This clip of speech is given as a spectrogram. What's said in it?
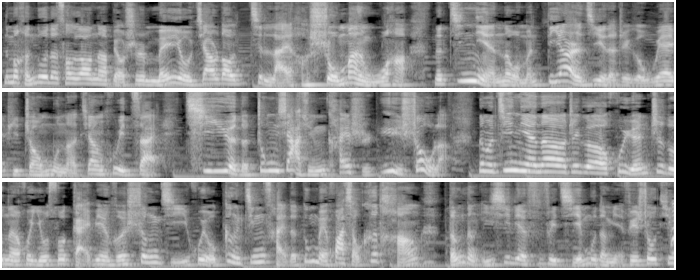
那么很多的操作呢表示没有加入到进来哈，手慢无哈。那今年呢，我们第二届的这个 VIP 招募呢，将会在七月的中下旬开始预售了。那么今年呢，这个会员制度呢会有所改变和升级，会有更精彩的东北话小课堂等等一系列付费节目的免费收听。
